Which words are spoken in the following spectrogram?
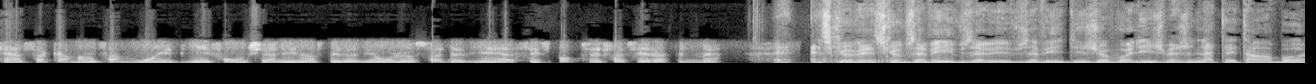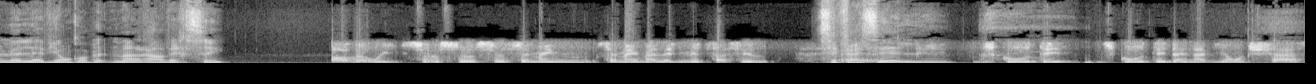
quand ça commence à moins bien fonctionner dans ces avions-là, ça devient assez sportif assez rapidement. Eh, est-ce que, est-ce que vous avez, vous avez, vous avez déjà volé, j'imagine, la tête en bas, l'avion complètement renversé? Ah ben oui, ça, ça, c'est même, c'est même à la limite facile. C'est facile. Euh, du côté, du côté d'un avion de chasse,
